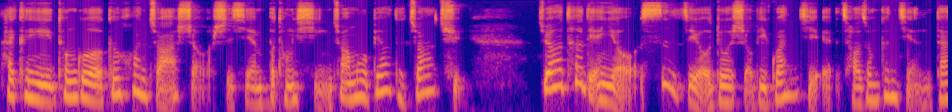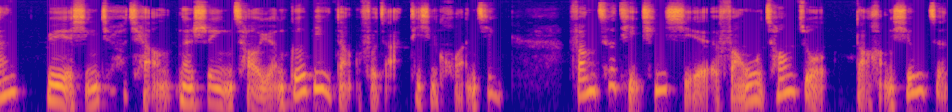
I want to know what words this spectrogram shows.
还可以通过更换爪手实现不同形状目标的抓取。主要特点有：四自由度手臂关节，操纵更简单，越野性较强，能适应草原、戈壁等复杂地形环境，防车体倾斜，防误操作。导航修正、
